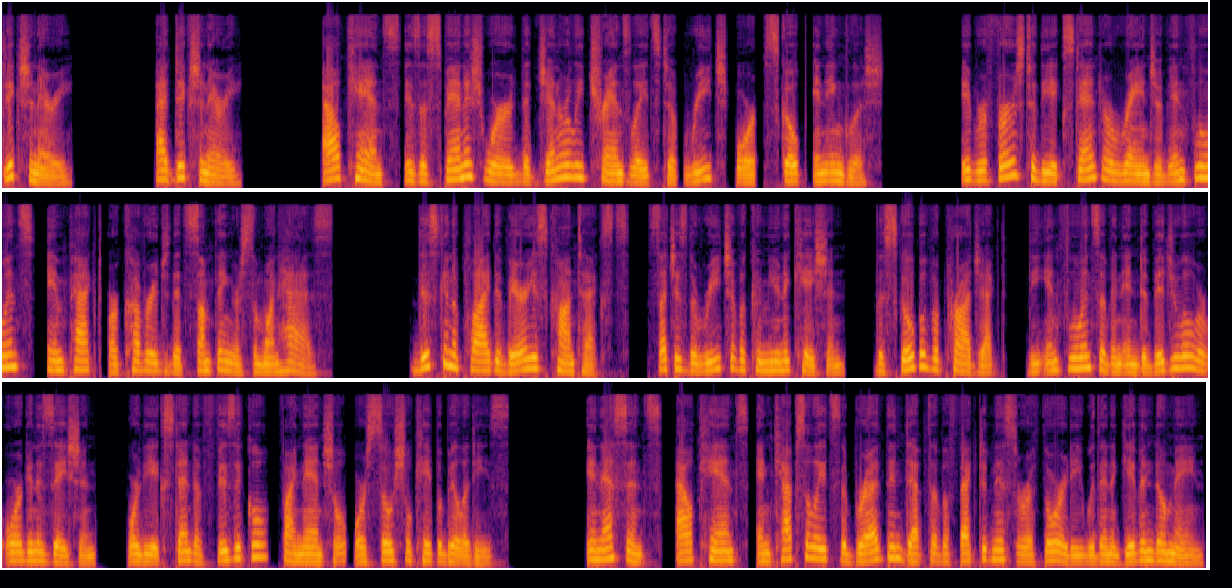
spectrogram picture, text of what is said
Dictionary. At dictionary. Alcance is a Spanish word that generally translates to reach or scope in English. It refers to the extent or range of influence, impact, or coverage that something or someone has. This can apply to various contexts, such as the reach of a communication, the scope of a project, the influence of an individual or organization, or the extent of physical, financial, or social capabilities. In essence, alcance encapsulates the breadth and depth of effectiveness or authority within a given domain.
